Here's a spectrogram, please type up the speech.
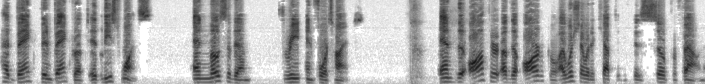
had bank, been bankrupt at least once, and most of them three and four times. And the author of the article, I wish I would have kept it because it's so profound.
